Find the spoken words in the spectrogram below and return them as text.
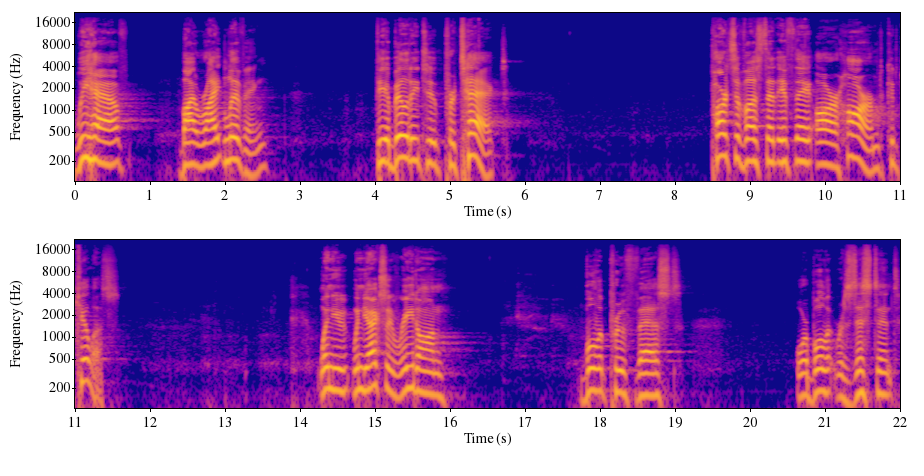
we have, by right living, the ability to protect parts of us that, if they are harmed, could kill us. When you, when you actually read on bulletproof vest or bullet resistant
